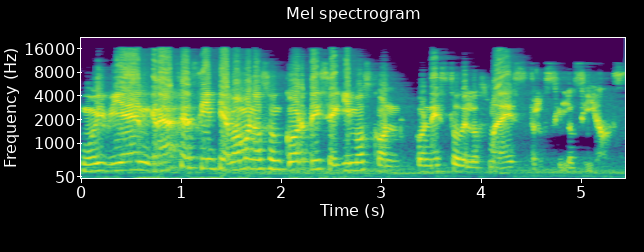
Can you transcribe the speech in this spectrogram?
Muy bien, gracias Cintia. Vámonos un corte y seguimos con, con esto de los maestros y los hijos.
